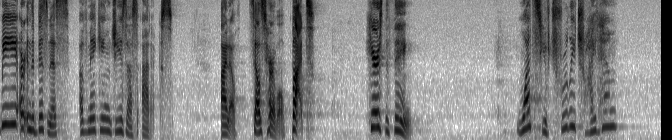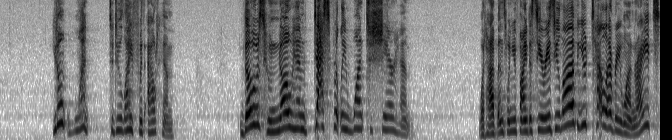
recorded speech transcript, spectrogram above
We are in the business of making Jesus addicts. I know, sounds terrible, but here's the thing once you've truly tried him, you don't want to do life without him. Those who know him desperately want to share him. What happens when you find a series you love? You tell everyone, right?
